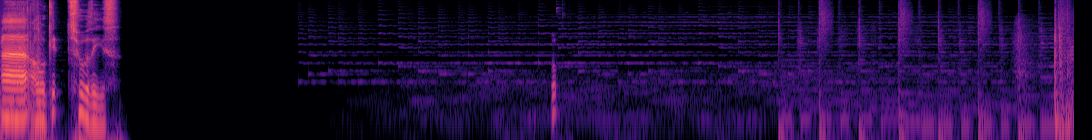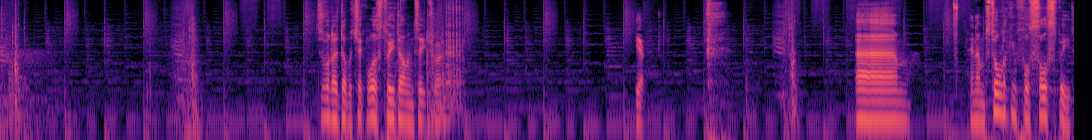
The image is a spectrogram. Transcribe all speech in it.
Uh, I will get two of these. Just want to double check. Was three diamonds each, right? Um, and I'm still looking for soul speed.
